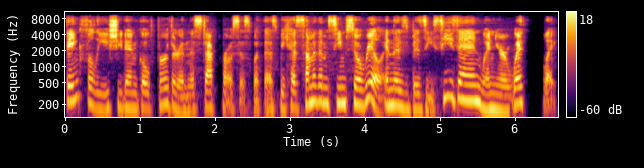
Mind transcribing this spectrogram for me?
Thankfully, she didn't go further in the step process with this because some of them seem so real in this busy season when you're with like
